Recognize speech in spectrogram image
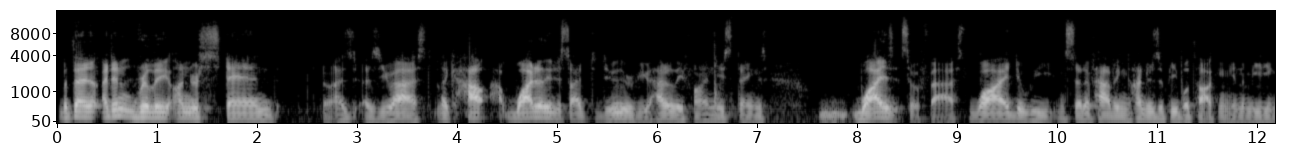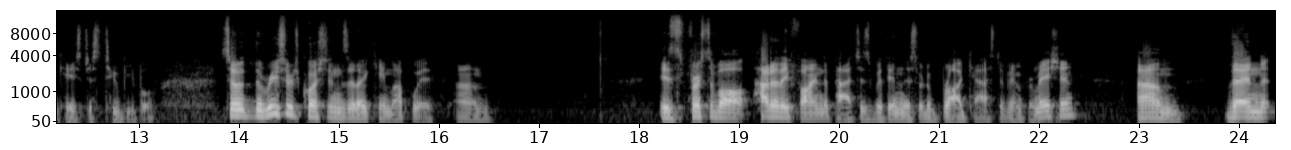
but then I didn't really understand, you know, as as you asked, like how, how, why do they decide to do the review? How do they find these things? Why is it so fast? Why do we instead of having hundreds of people talking in the meeting case, just two people? So the research questions that I came up with. Um, is first of all, how do they find the patches within this sort of broadcast of information? Um, then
